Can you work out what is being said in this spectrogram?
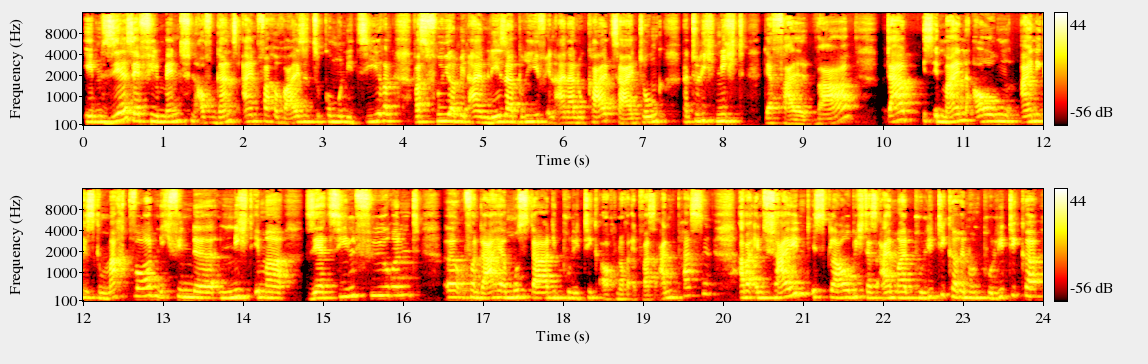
eben sehr, sehr vielen Menschen auf ganz einfache Weise zu kommunizieren, was früher mit einem Leserbrief in einer Lokalzeitung natürlich nicht der Fall war. Da ist in meinen Augen einiges gemacht worden. Ich finde nicht immer sehr zielführend irreführend. Äh, von daher muss da die Politik auch noch etwas anpassen. Aber entscheidend ist, glaube ich, dass einmal Politikerinnen und Politiker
